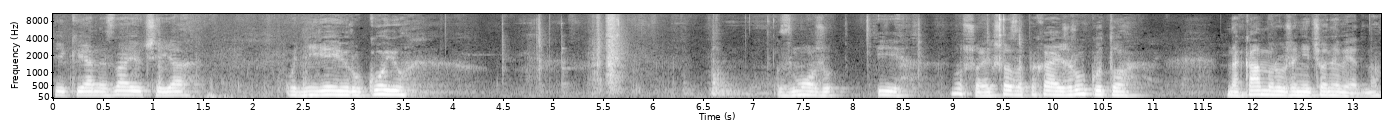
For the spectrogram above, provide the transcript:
Тільки я не знаю, чи я однією рукою зможу і. Ну що, якщо запихаєш руку, то на камеру вже нічого не видно.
